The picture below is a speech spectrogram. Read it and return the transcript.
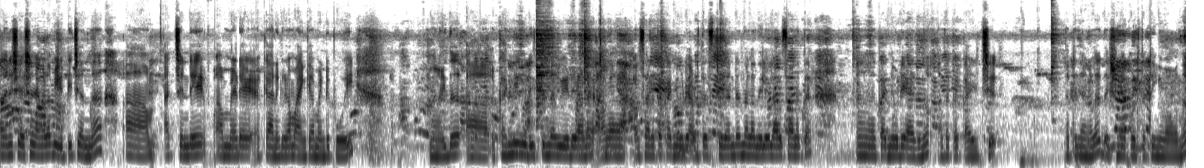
അതിനുശേഷം ഞങ്ങൾ വീട്ടിൽ ചെന്ന് അച്ഛന്റെ അമ്മയുടെ ഒക്കെ അനുഗ്രഹം വാങ്ങിക്കാൻ വേണ്ടി പോയി. ഇത് കഞ്ഞി കുടിക്കുന്ന വീടാണ്. അവ അവസാനത്തെ കഞ്ഞികുടി അവിടുത്തെ സ്റ്റുഡന്റ് എന്നുള്ള നിലയിൽ അവസാനത്തെ ആ, കഞ്ഞികുടിയായിരുന്നു. അതൊക്കെ കഴിച്ച് എന്നിട്ട് ഞങ്ങൾ ദക്ഷിണ കൊടുത്തിട്ട് ഇങ്ങ് പോകുന്നു.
